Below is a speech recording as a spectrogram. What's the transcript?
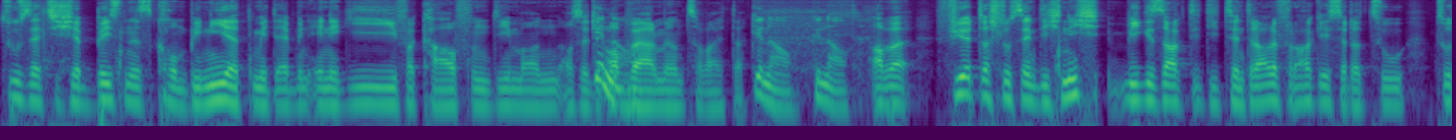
zusätzliche Business kombiniert mit eben Energie verkaufen, die man, also die genau. Abwärme und so weiter. Genau, genau. Aber führt das schlussendlich nicht, wie gesagt, die zentrale Frage ist ja dazu, zu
